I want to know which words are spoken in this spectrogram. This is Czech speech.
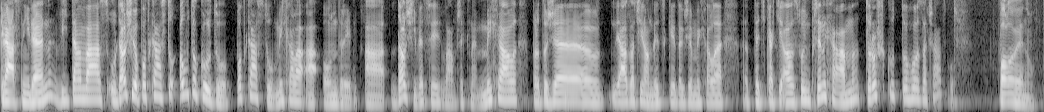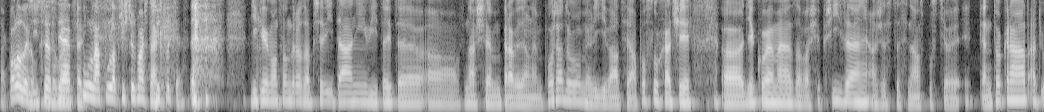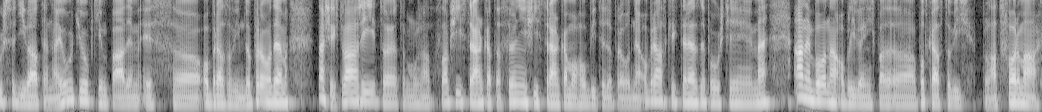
Krásný den, vítám vás u dalšího podcastu Autokultu, podcastu Michala a Ondry. A další věci vám řekne Michal, protože já začínám vždycky, takže Michale, teďka ti alespoň přenechám trošku toho začátku. Polovinu. Tak Polovinu, přesně, půl na půl a příště už máš tak. tři čtvrtě. Díky moc, Ondro, za přivítání. Vítejte v našem pravidelném pořadu, milí diváci a posluchači. Děkujeme za vaši přízeň a že jste si nás pustili i tentokrát, ať už se díváte na YouTube, tím pádem i s obrazovým doprovodem našich tváří, to je to možná ta slabší stránka, ta silnější stránka mohou být i doprovodné obrázky, které zde pouštějeme, anebo na oblíbených podcastových platformách.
